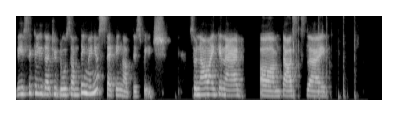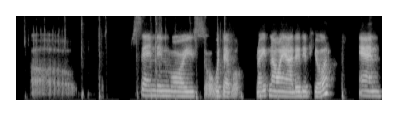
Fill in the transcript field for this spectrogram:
basically that you do something when you're setting up this page. So now I can add um, tasks like uh, send invoice or whatever, right? Now I added it here and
